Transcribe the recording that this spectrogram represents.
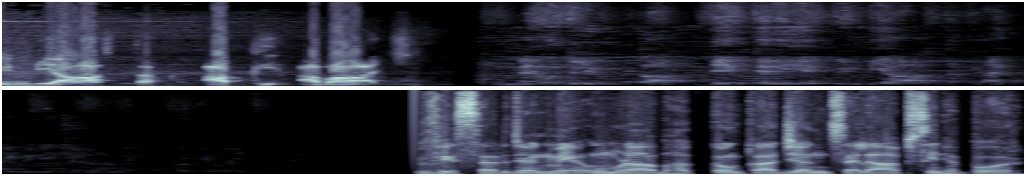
इंडिया आज तक आपकी आवाज़। विसर्जन में उमड़ा भक्तों का जन सैलाब सिंहपुर।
